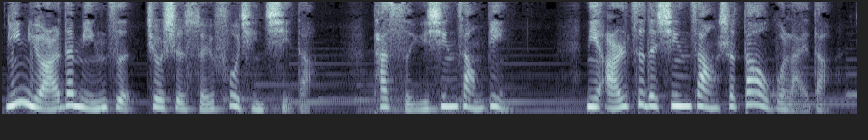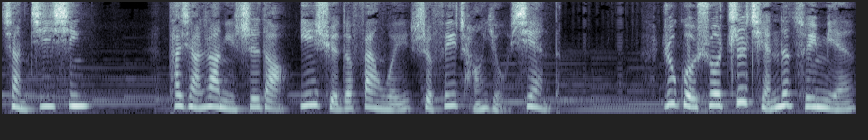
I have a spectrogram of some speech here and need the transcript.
你女儿的名字就是随父亲起的。他死于心脏病，你儿子的心脏是倒过来的，像鸡心。他想让你知道，医学的范围是非常有限的。如果说之前的催眠，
